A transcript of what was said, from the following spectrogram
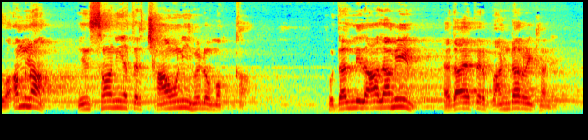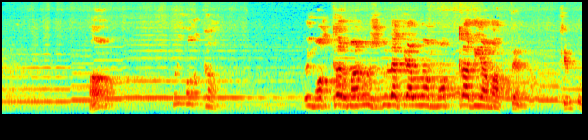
ও আমনা, ইনসানিয়তের ছাউনি হইল মক্কা। হুদাল্লিল আলামিন, হেদায়েতের বান্ডার ওইখানে। ওই মক্কা। ওই মক্কার মানুষগুলাকে আল্লাহ মক্কা দিয়া মাপতেন। কিন্তু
